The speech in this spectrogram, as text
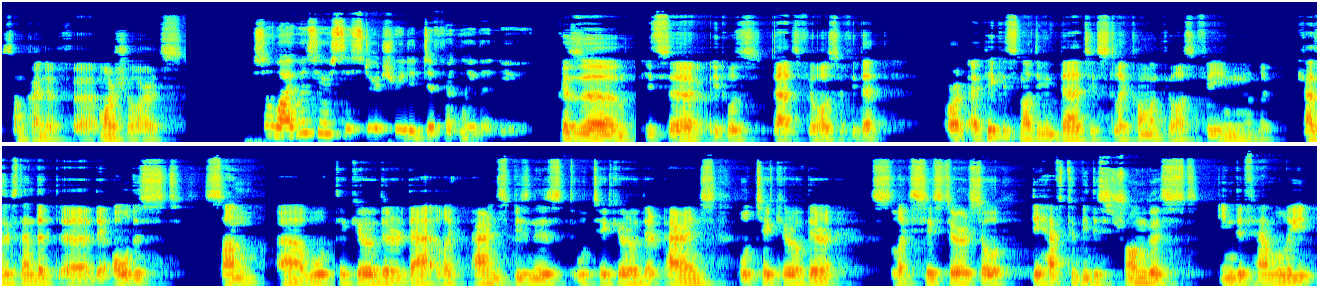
some kind of uh, martial arts. So why was your sister treated differently than you? Because uh, it's uh, it was that philosophy that or i think it's not even that it's like common philosophy in like Kazakhstan that uh, the oldest son uh, will take care of their dad, like parents' business, will take care of their parents, will take care of their like sister. So they have to be the strongest in the family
